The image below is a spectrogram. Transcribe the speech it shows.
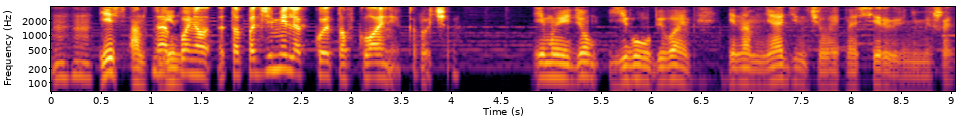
Мгм. Есть Ну, я Анквин, понял, это подземелье какое-то в клане, короче. И мы идем, его убиваем, и нам ни один человек на сервере не мешает.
